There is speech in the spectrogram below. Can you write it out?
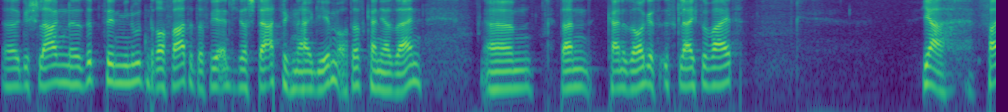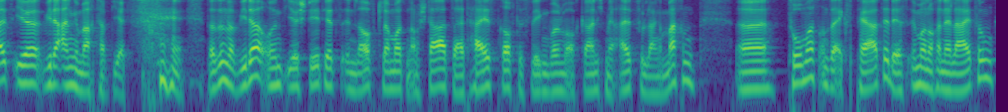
äh, geschlagene 17 Minuten darauf wartet, dass wir endlich das Startsignal geben, auch das kann ja sein, ähm, dann keine Sorge, es ist gleich soweit. Ja, falls ihr wieder angemacht habt jetzt, da sind wir wieder und ihr steht jetzt in Laufklamotten am Start, seid heiß drauf, deswegen wollen wir auch gar nicht mehr allzu lange machen. Äh, Thomas, unser Experte, der ist immer noch in der Leitung.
